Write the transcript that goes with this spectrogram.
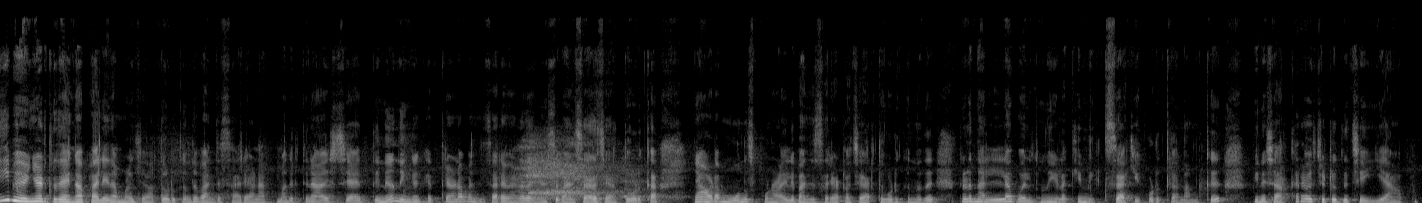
ഈ പിഴിഞ്ഞെടുത്ത തേങ്ങാപ്പാലിൽ നമ്മൾ ചേർത്ത് കൊടുക്കുന്നത് പഞ്ചസാരയാണ്. അപ്പം മധുരത്തിന് ആവശ്യത്തിന് നിങ്ങൾക്ക് എത്രയാണോ പഞ്ചസാര വേണ്ടത് അതിനനുസരിച്ച് പഞ്ചസാര ചേർത്ത് കൊടുക്കുക. ഞാൻ അവിടെ മൂന്ന് സ്പൂൺ അളവിൽ പഞ്ചസാര കേട്ടോ ചേർത്ത് കൊടുക്കുന്നത്. എന്നിട്ട് നല്ല പോലെ തന്നെ ഇളക്കി മിക്സ് ആക്കി കൊടുക്കുക നമുക്ക്. പിന്നെ ശർക്കര വെച്ചിട്ട് ഇത് ചെയ്യുക. അപ്പം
